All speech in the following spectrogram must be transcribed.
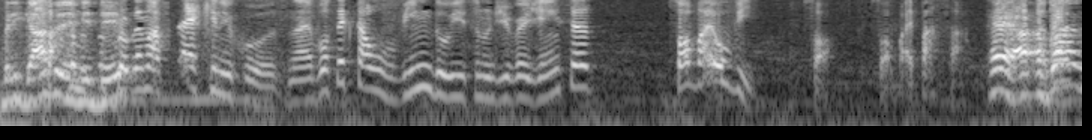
Obrigado, AMD. problemas técnicos, né? Você que tá ouvindo isso no Divergência, só vai ouvir, só, só vai passar. É, Agora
